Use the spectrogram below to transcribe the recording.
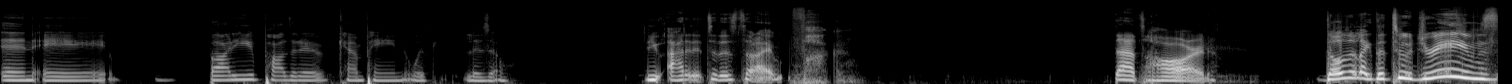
in a body positive campaign with Lizzo? You added it to this time. Fuck. That's hard. Those are like the two dreams.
